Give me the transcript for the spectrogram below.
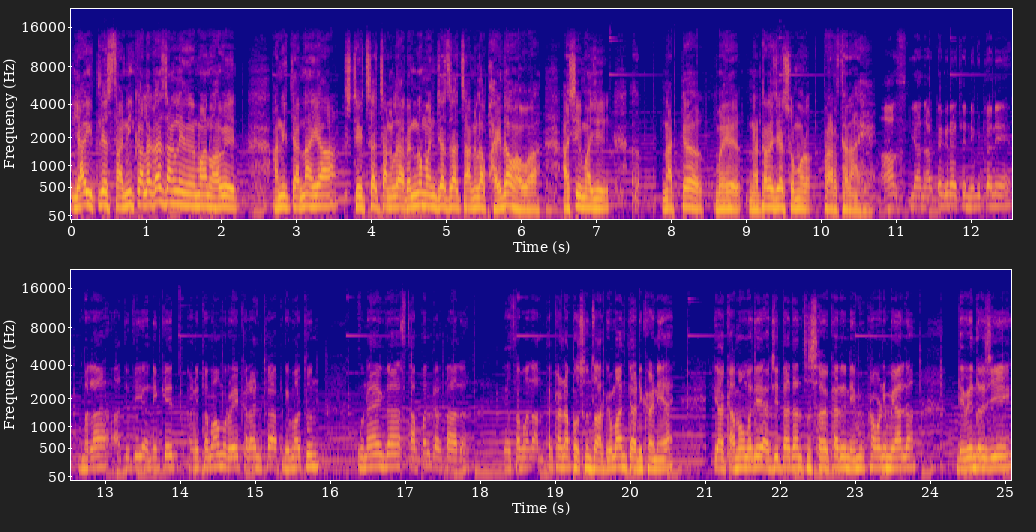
या इथले स्थानिक कलाकार चांगले निर्माण व्हावेत आणि त्यांना या स्टेजचा चांगला रंगमंचाचा चांगला फायदा व्हावा अशी माझी अ, नाट्य म्हणजे नटराजासमोर प्रार्थना आहे. आज या नाट्यगृहाच्या निमित्ताने मला अतिथी अनिकेत आणि तमाम रोहेकरांच्या प्रेमातून पुन्हा एकदा स्थापन करता आलं याचा मला अंतकरणापासूनचा अभिमान त्या ठिकाणी आहे. या कामामध्ये अजितदादांचं सहकार्य नेहमीप्रमाणे मिळालं. देवेंद्रजी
